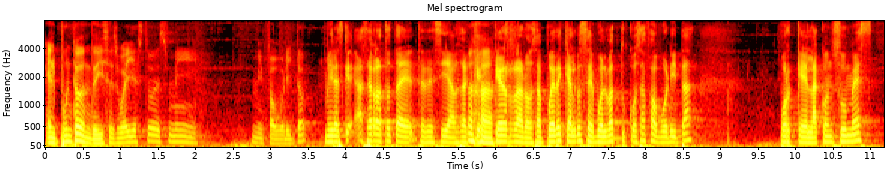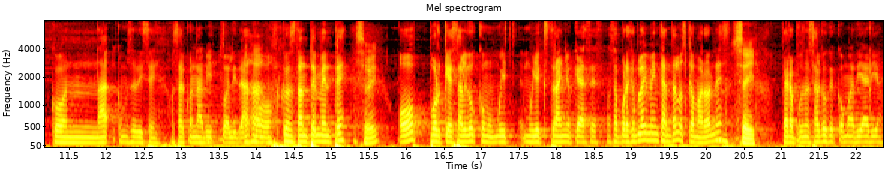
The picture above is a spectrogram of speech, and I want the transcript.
el punto donde dices, güey, esto es mi. Mi favorito? Mira, es que hace rato te, te decía, o sea, que, es raro, o sea, puede que algo se vuelva tu cosa favorita porque la consumes con, ¿cómo se dice? O sea, con habitualidad Ajá. o constantemente, Sí. o porque es algo como muy, muy extraño que haces. O sea, por ejemplo, a mí me encantan los camarones, Sí. pero pues no es algo que coma a diario.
